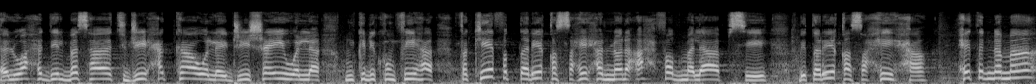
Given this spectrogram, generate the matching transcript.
الواحد يلبسها تجي حكة ولا يجي شيء ولا ممكن يكون فيها. فكيف الطريقة الصحيحة إنه أنا أحفظ ملابسي بطريقة صحيحة بحيث إن ما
